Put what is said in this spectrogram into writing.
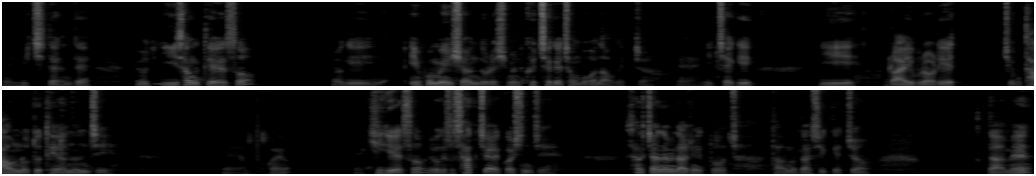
위치되는데 이 상태에서 여기 인포메이션 누르시면 그 책의 정보가 나오겠죠. 예, 이 책이 이 라이브러리에 지금 다운로드 되었는지 예, 볼까요? 예, 기기에서 여기서 삭제할 것인지 삭제한다면 나중에 또 다운로드 할 수 있겠죠. 그 다음에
